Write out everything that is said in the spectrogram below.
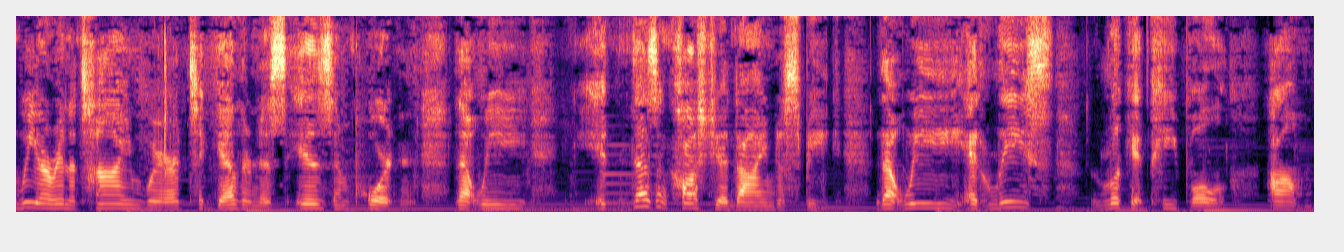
we are in a time where togetherness is important, that we, it doesn't cost you a dime to speak, that we at least look at people, um,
